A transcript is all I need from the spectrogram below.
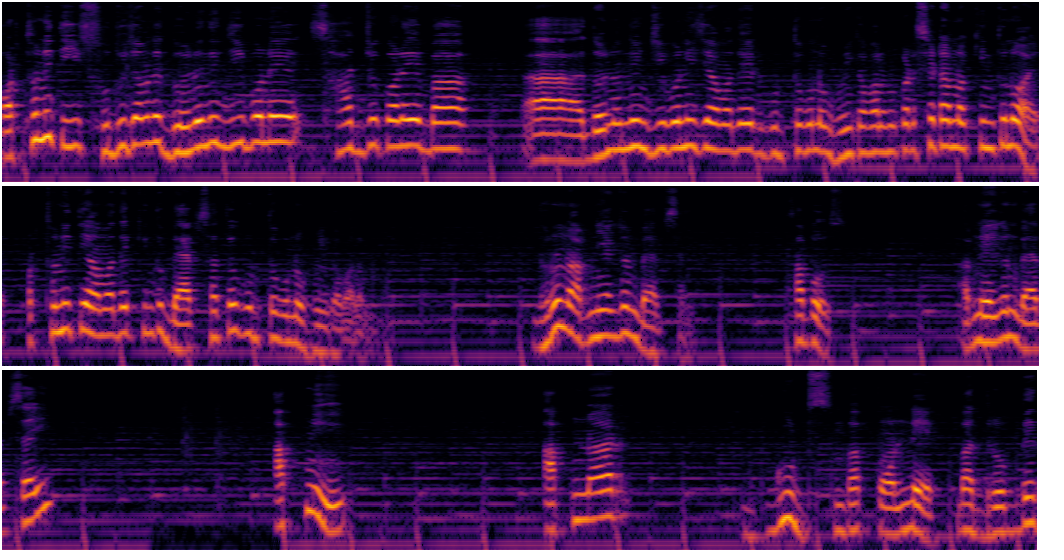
অর্থনীতি শুধু যে আমাদের দৈনন্দিন জীবনে সাহায্য করে বা দৈনন্দিন জীবনই যে আমাদের গুরুত্বপূর্ণ ভূমিকা পালন করে, সেটা কিন্তু নয়, অর্থনীতি আমাদের কিন্তু ব্যবসাতেও গুরুত্বপূর্ণ ভূমিকা পালন করে। ধরুন আপনি একজন ব্যবসায়ী। সাপোজ, আপনি একজন ব্যবসায়ী। আপনি আপনার গুডস বা পণ্যের বা দ্রব্যের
